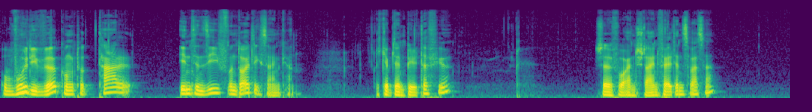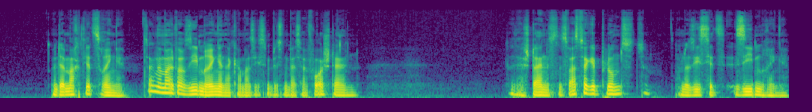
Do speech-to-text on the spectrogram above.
obwohl die Wirkung total intensiv und deutlich sein kann. Ich gebe dir ein Bild dafür. Stell dir vor, ein Stein fällt ins Wasser und er macht jetzt Ringe. Sagen wir mal einfach sieben Ringe, dann kann man sich es ein bisschen besser vorstellen. Der Stein ist ins Wasser geplumpst und du siehst jetzt sieben Ringe.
